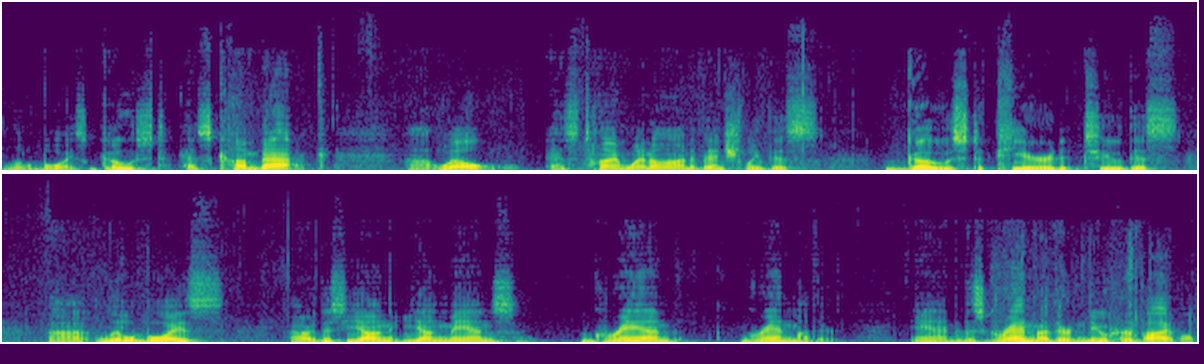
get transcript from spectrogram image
little boy's ghost has come back. Uh, well, as time went on, eventually this ghost appeared to this uh, little boy's, or uh, this young young man's grand grandmother, and this grandmother knew her Bible.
